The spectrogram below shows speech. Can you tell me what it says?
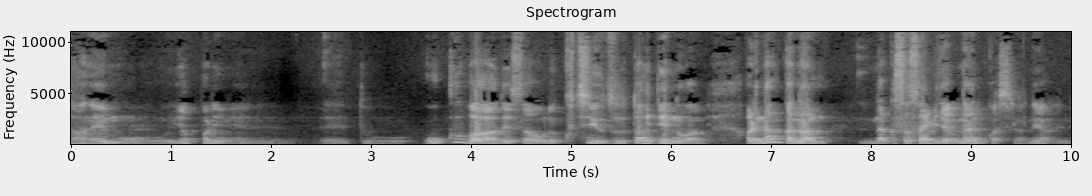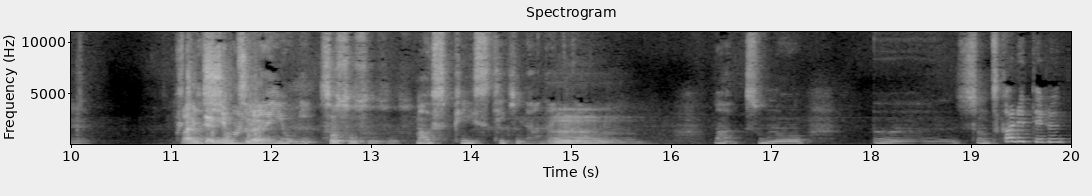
だね、もう、やっぱりね、えっ、と、奥歯でさ、俺口ずっと開いてんのは、あれなんかなん、なんか支えみたいなのないのかしらね、あれね。口が閉まらないように？そうそうそうそう。マウスピース的ななんか、うん。まあそのうんその疲れてる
